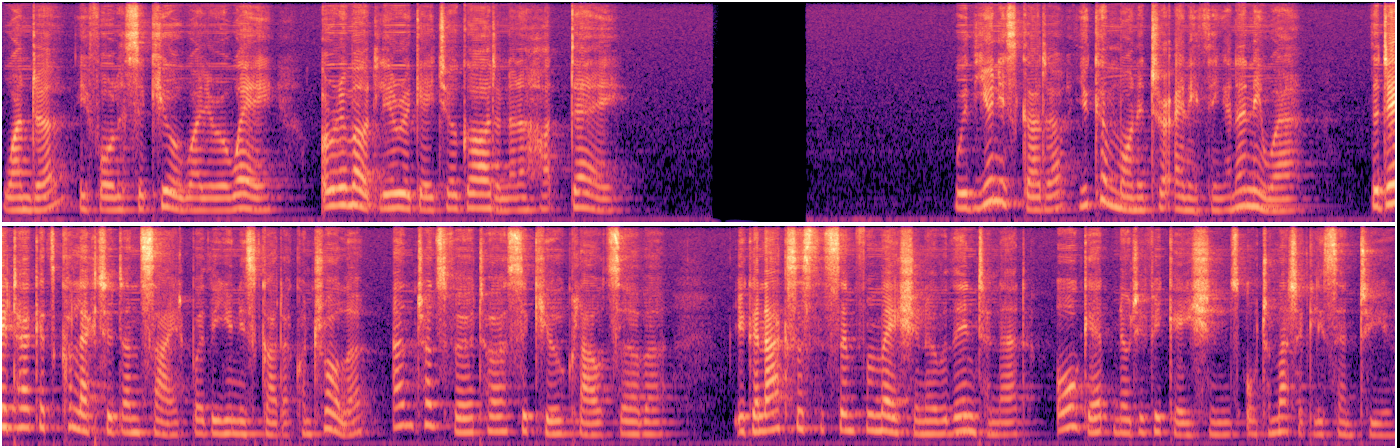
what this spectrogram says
wonder if all is secure while you're away, or remotely irrigate your garden on a hot day. With Uniscada, you can monitor anything and anywhere. The data gets collected on site by the Uniscada controller and transferred to our secure cloud server. You can access this information over the internet or get notifications automatically sent to you.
